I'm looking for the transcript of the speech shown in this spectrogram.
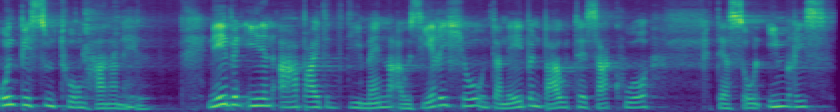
und bis zum Turm Hananel. Neben ihnen arbeiteten die Männer aus Jericho und daneben baute Sakur, der Sohn Imris.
